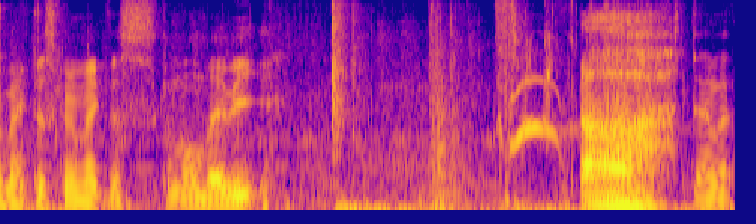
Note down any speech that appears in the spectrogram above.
Can we make this? Can we make this? Come on, baby. Ah, damn it.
